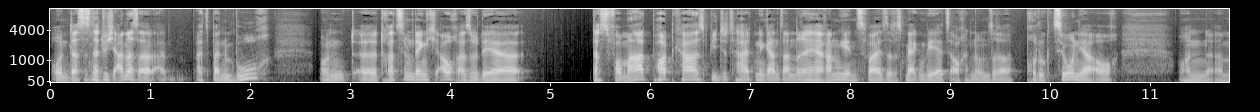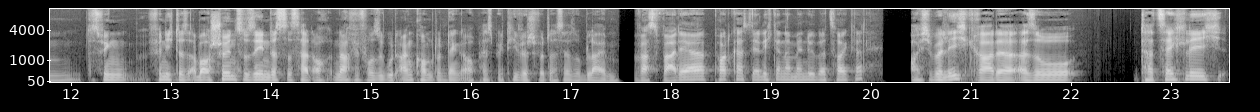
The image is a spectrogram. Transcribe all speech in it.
Und das ist natürlich anders als bei einem Buch. Und äh, trotzdem denke ich auch, also der, das Format Podcast bietet halt eine ganz andere Herangehensweise. Das merken wir jetzt auch in unserer Produktion ja auch. Und ähm, deswegen finde ich das aber auch schön zu sehen, dass das halt auch nach wie vor so gut ankommt und denke auch perspektivisch wird das ja so bleiben. Was war der Podcast, der dich dann am Ende überzeugt hat? Oh, ich überlege gerade, also tatsächlich,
